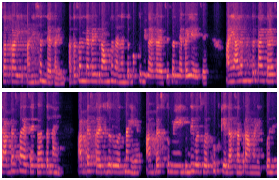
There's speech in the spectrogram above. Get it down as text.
सकाळी आणि संध्याकाळी. आता संध्याकाळी ग्राउंड झाल्यानंतर मग तुम्ही काय करायचंय संध्याकाळी यायचंय. आणि आल्यानंतर काय करायचं? अभ्यास करायचा आहे का? तर नाही. अभ्यास करायची जरूरत नाहीये. अभ्यास तुम्ही दिवसभर खूप केला असाल प्रामाणिकपणे.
